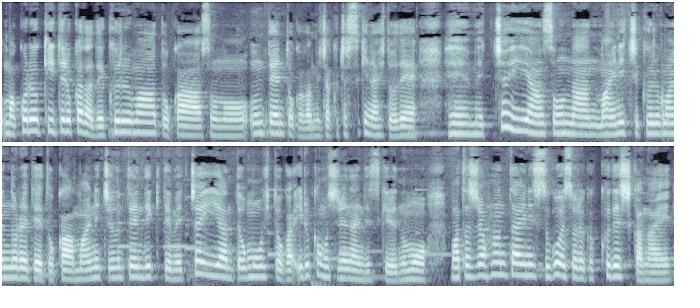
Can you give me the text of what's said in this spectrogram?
まあこれを聞いてる方で車とか、その運転とかがめちゃくちゃ好きな人で、えー、めっちゃいいやん、そんなん毎日車に乗れてとか、毎日運転できてめっちゃいいやんって思う人がいるかもしれないんですけれども、私は反対にすごいそれが苦でしかない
